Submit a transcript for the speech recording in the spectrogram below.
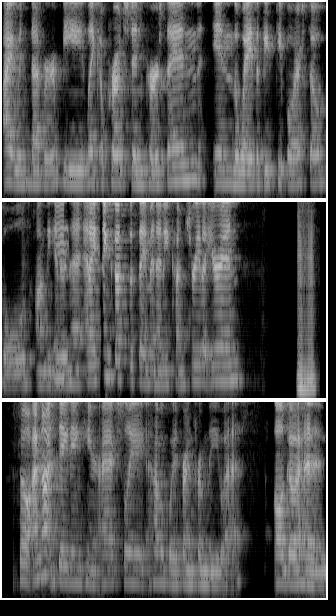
I would never be like approached in person in the way that these people are so bold on the Yeah. internet. And I think that's the same in any country that you're in. Mm-hmm. So I'm not dating here. I actually have a boyfriend from the US. I'll go ahead and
